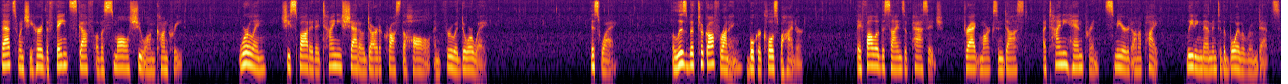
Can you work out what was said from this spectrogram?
That's when she heard the faint scuff of a small shoe on concrete. Whirling, she spotted a tiny shadow dart across the hall and through a doorway. This way. Elizabeth took off running, Booker close behind her. They followed the signs of passage, drag marks and dust, a tiny handprint smeared on a pipe, leading them into the boiler room depths.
